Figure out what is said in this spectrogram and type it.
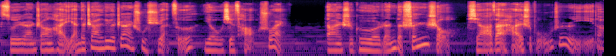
虽然张海岩的战略战术选择有些草率，但是个人的身手，下在还是不质疑的，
